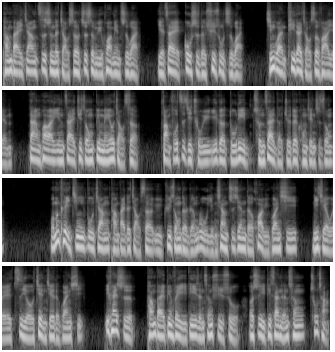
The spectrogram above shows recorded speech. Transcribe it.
旁白将自身的角色置身于画面之外，也在故事的叙述之外，尽管替代角色发言。但画外音在剧中并没有角色，仿佛自己处于一个独立存在的绝对空间之中。我们可以进一步将旁白的角色与剧中的人物影像之间的话语关系理解为自由间接的关系。一开始，旁白并非以第一人称叙述，而是以第三人称出场，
